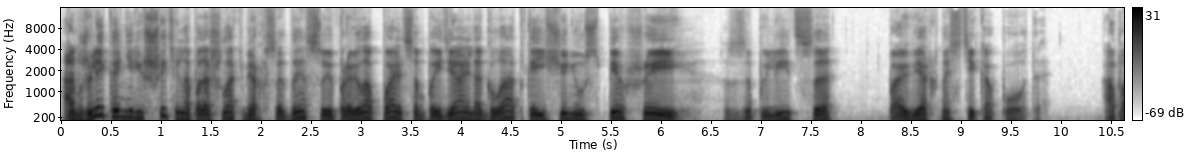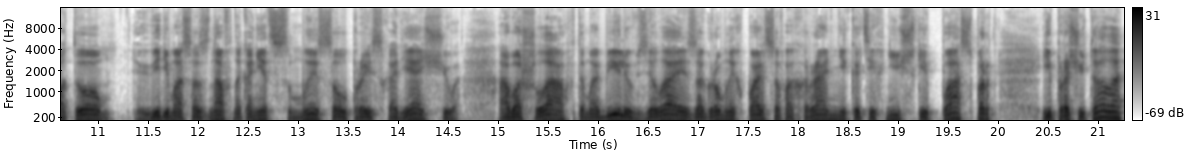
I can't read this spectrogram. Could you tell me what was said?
Анжелика нерешительно подошла к Мерседесу и провела пальцем по идеально гладкой, еще не успевшей запылиться поверхности капота. А потом, видимо, осознав наконец смысл происходящего, обошла автомобиль, взяла из огромных пальцев охранника технический паспорт и прочитала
